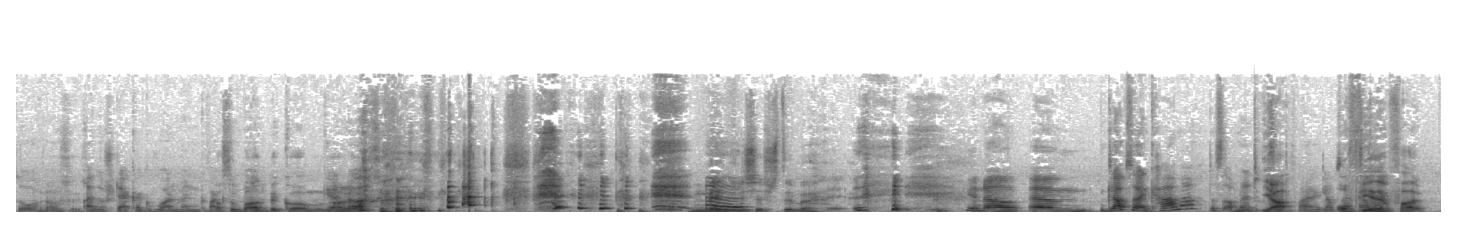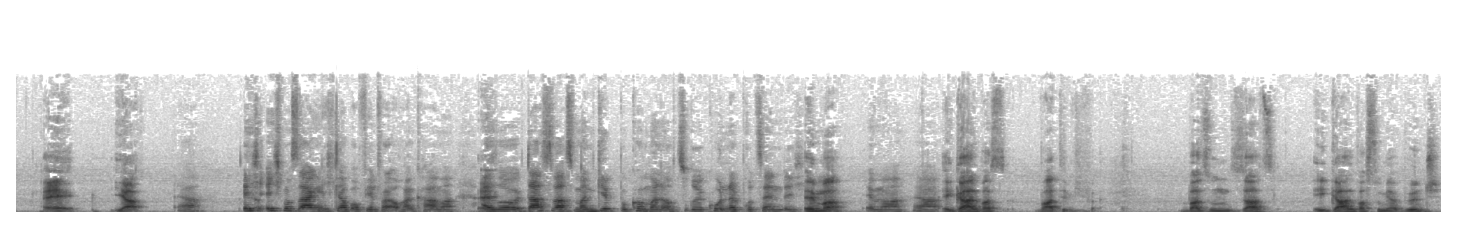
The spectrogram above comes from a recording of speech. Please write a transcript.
So, Ja, so also stärker geworden bin, gewachsen Hast du bin. Bart bekommen und Genau. Männliche Stimme. Genau. Ähm, glaubst du an Karma? Das ist auch eine interessante Ja, Frage. Glaubst du Auf jeden Fall. Ey, ja. Ja. Ich, ich muss sagen, ich glaube auf jeden Fall auch an Karma. Ey. Also das, was man gibt, bekommt man auch zurück. Hundertprozentig. Immer. Immer, ja. Egal was, warte, wie war so ein Satz, egal was du mir wünschst,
